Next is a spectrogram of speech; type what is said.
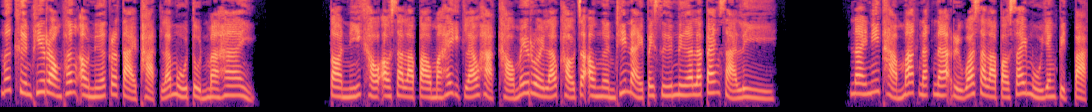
เมื่อคืนพี่รองเพิ่งเอาเนื้อกระต่ายผัดและหมูตุ๋นมาให้ ตอนนี้เขาเอาซาลาเปามาให้อีกแล้วหากเขาไม่รวยแล้วเขาจะเอาเงินที่ไหนไปซื้อเนื้อและแป้งสาลี นายนี่ถามมากนักนะ หรือว่าซาลาเปาไส้หมูยังปิดปาก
